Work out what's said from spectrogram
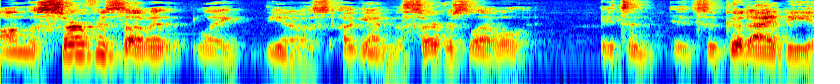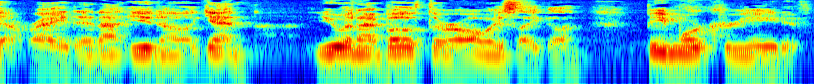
on the surface of it, like you know, again, the surface level, it's a it's a good idea, right? And I, you know, again, you and I both are always like, be more creative.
